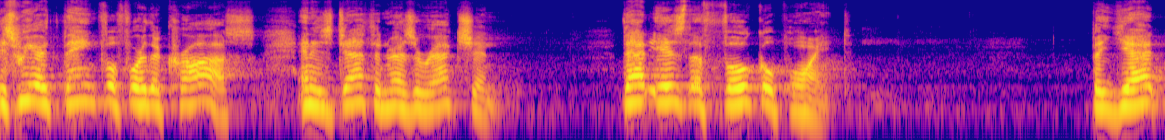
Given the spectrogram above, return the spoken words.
is we are thankful for the cross and his death and resurrection. That is the focal point. But yet,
